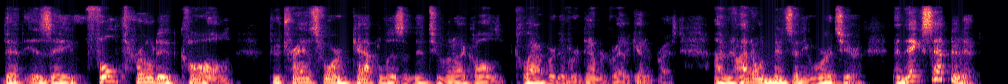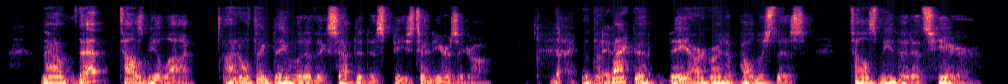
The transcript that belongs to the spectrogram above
that is a full-throated call to transform capitalism into what I call collaborative or democratic enterprise. I mean, I don't mince any words here, and they accepted it. Now that tells me a lot. I don't think they would have accepted this piece 10 years ago. No, the they, fact that they are going to publish this tells me that it's here.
